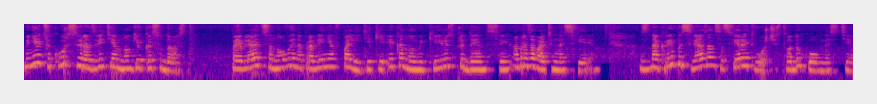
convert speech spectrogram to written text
Меняются курсы развития многих государств. Появляются новые направления в политике, экономике, юриспруденции, образовательной сфере – Знак рыбы связан со сферой творчества, духовности.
